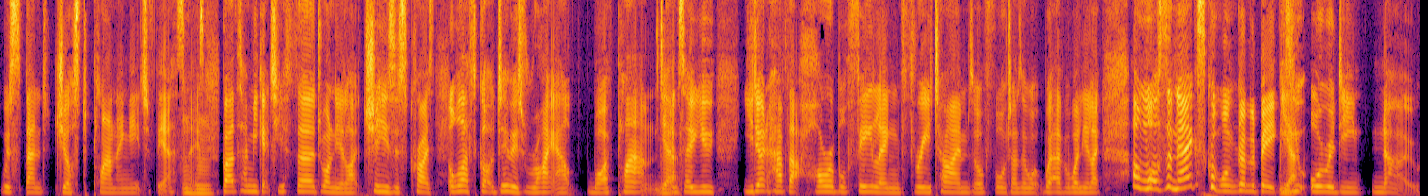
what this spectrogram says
was spent just planning each of the essays. By the time you get to your third one, you're like, Jesus Christ! All I've got to do is write out what I've planned, Yeah. and so you you don't have that horrible feeling three times or four times or wh- whatever when you're like, and what's the next one going to be? Because Yeah. you already know.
